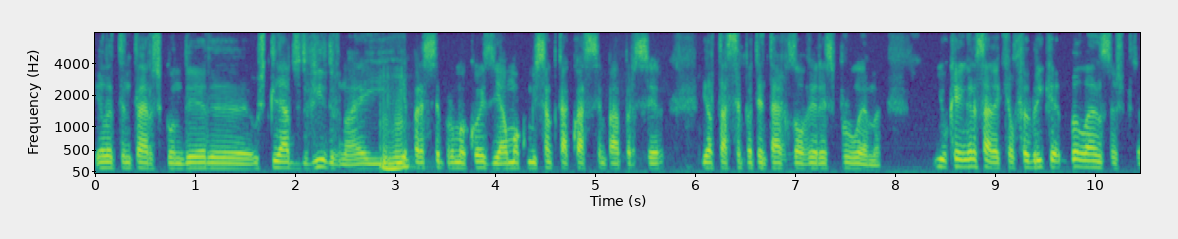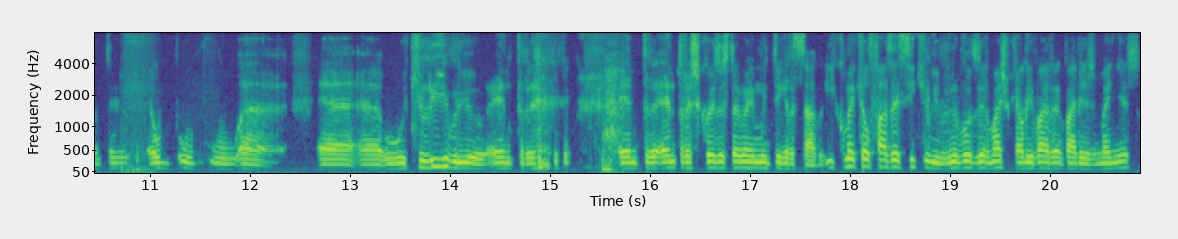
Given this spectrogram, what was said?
ele a tentar esconder eh, os telhados de vidro, não é? E, Uhum. e aparece sempre uma coisa, e há uma comissão que está quase sempre a aparecer, e ele está sempre a tentar resolver esse problema. e o que é engraçado é que ele fabrica balanças, portanto é, é o, o, o, a, a, a, o equilíbrio entre, entre, entre as coisas também é muito engraçado. E como é que ele faz esse equilíbrio? Não vou dizer mais porque há ali várias manhas,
